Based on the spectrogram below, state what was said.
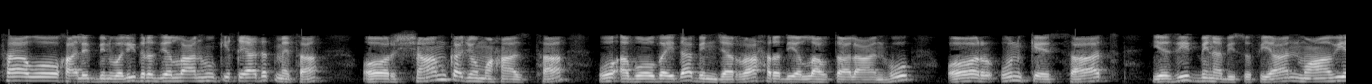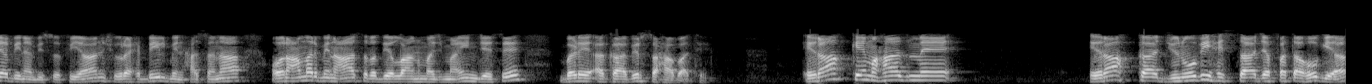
تھا وہ خالد بن ولید رضی اللہ عنہ کی قیادت میں تھا اور شام کا جو محاذ تھا وہ ابو عبیدہ بن جراح رضی اللہ تعالی عنہ اور ان کے ساتھ یزید بن ابی سفیان، معاویہ بن ابی سفیان شرحبیل بن حسنا اور عمر بن عاص رضی اللہ عنہ مجمعین جیسے بڑے اکابر صحابہ تھے۔ عراق کے محاذ میں عراق کا جنوبی حصہ جب فتح ہو گیا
